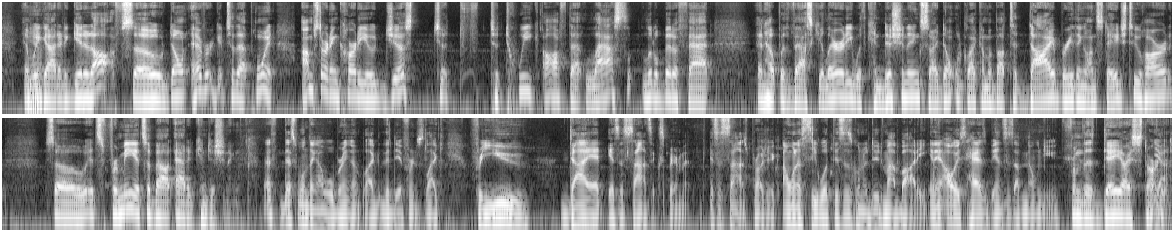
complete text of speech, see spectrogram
and we got to get it off. So don't ever get to that point. I'm starting cardio just to, to tweak off that last little bit of fat and help with vascularity, with conditioning. So I don't look like I'm about to die breathing on stage too hard. So it's for me, it's about added conditioning. That's that's one thing I will bring up, like the difference. Like for you, diet is a science experiment. It's a science project. I want to see what this is going to do to my body, and it always has been since I've known you. From the day I started,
